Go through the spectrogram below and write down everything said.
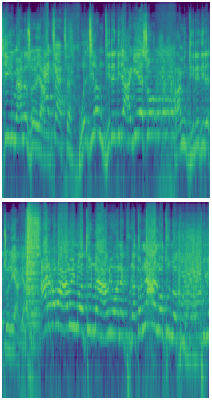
ঠিক ম্যানেজ হয়ে যাবে। আচ্ছা আচ্ছা। বলছিলাম ধীরে ধীরে আগিয়ে এসো আর আমি ধীরে ধীরে চলে যাচ্ছি আরে বাবা আমি নতুন না আমি অনেক পুরাতন। না নতুন নতুন। তুমি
